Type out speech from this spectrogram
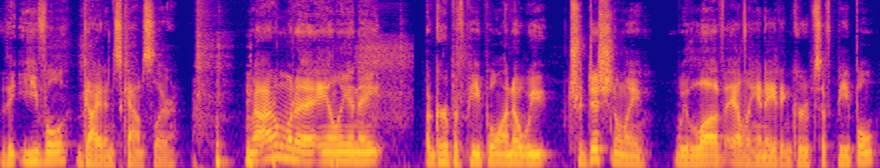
the evil guidance counselor. now, I don't want to alienate a group of people. I know we traditionally we love alienating groups of people,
